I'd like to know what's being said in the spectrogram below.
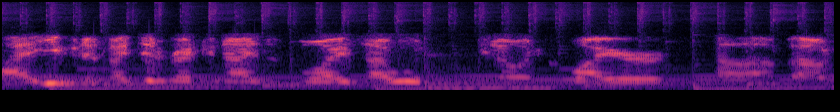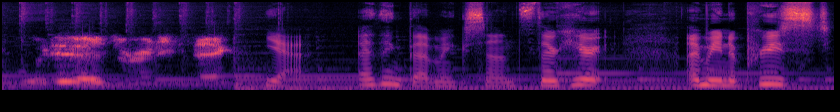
uh, even if I did recognize a voice, I wouldn't, you know, inquire uh, about who it is or anything. Yeah, I think that makes sense. They're here. I mean, a priest,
